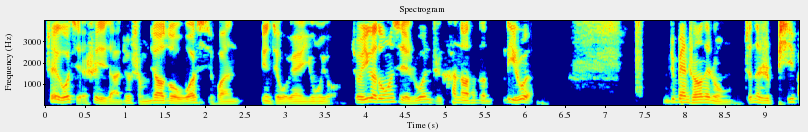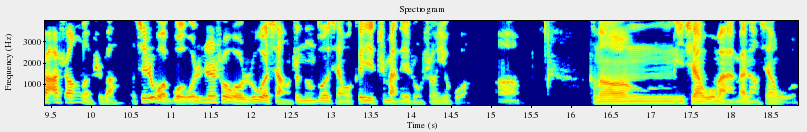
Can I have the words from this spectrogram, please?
这个我解释一下，就什么叫做我喜欢并且我愿意拥有，就一个东西，如果你只看到它的利润，你就变成了那种真的是批发商了，是吧？其实我我我认真说，我如果想挣更多钱，我可以只买那种生意货啊。可能一千五买卖两千五，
